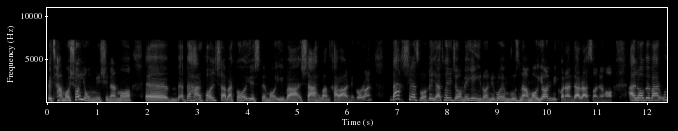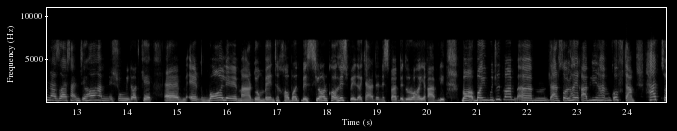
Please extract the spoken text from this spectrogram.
به تماشای اون میشینن. ما به هر حال شبکه های اجتماعی و شهروند خبرنگاران بخشی از واقعیت های جامعه ایرانی رو امروز نمایان می‌کنن در رسانه ها علاوه بر اون نظرسنجی ها هم نشون می‌داد که اقبال مردم به انتخابات بسیار کاهش پیدا کرده نسبت به دوره های قبلی. با, با این وجود ما در سالهای قبلی هم گفتم حتی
